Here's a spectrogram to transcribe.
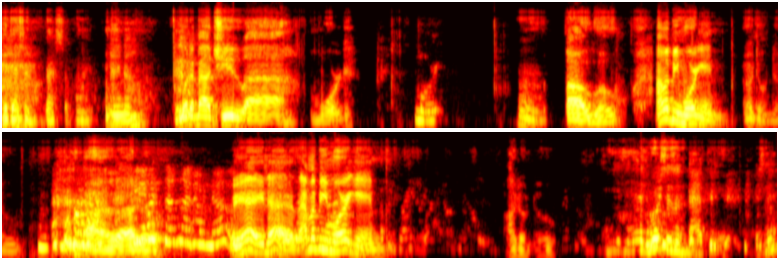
It doesn't. That's the point. I know. What about you, uh, Morg? More. Hmm. Oh, whoa. I'm gonna be Morgan. I don't know. I, I he always don't. says I don't know. Yeah, he does. I'm gonna be Morgan. I don't know. His voice isn't that deep, is it?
